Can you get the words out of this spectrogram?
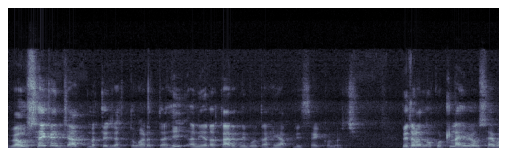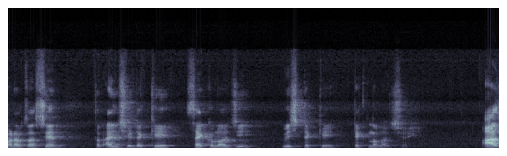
व्यावसायिकांच्या आत्महत्या जास्त वाढत आहे आणि याला कारणीभूत आहे आपली सायकोलॉजी मित्रांनो कुठलाही व्यवसाय वाढवायचा असेल तर ऐंशी टक्के सायकोलॉजी वीस टक्के टेक्नॉलॉजी आहे. आज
